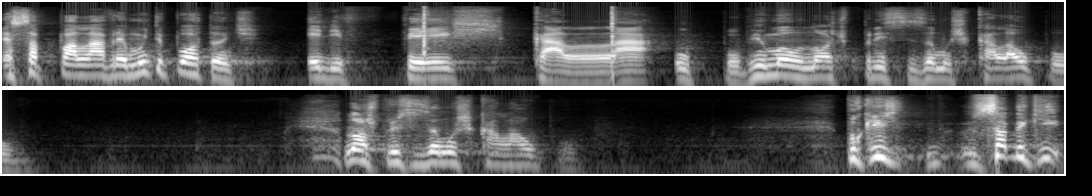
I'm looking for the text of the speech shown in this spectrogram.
essa palavra é muito importante. Ele fez calar o povo. Irmão, nós precisamos calar o povo. Nós precisamos calar o povo. Porque sabe que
